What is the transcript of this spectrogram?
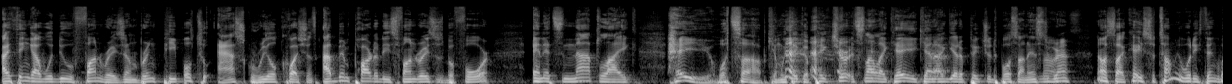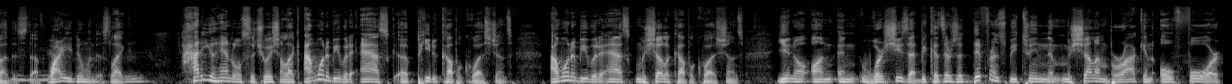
I think I would do a fundraiser and bring people to ask real questions. I've been part of these fundraisers before, and it's not like, "Hey, what's up? Can we take a picture?" it's not like, "Hey, can I get a picture to post on Instagram?" No, it's like, "Hey, so tell me what do you think about this stuff? Why are you doing this? Like, how do you handle a situation? Like, I want to be able to ask uh, Pete a couple questions. I want to be able to ask Michelle a couple questions. You know, on and where she's at because there's a difference between the Michelle and Barack in 04,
